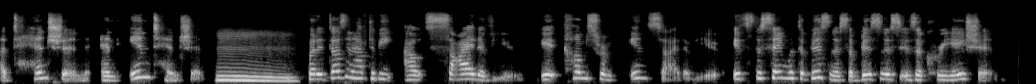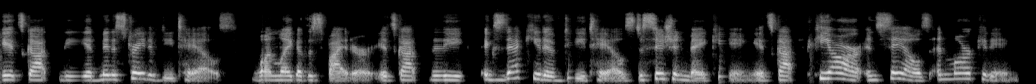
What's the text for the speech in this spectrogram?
attention and intention. Mm. But it doesn't have to be outside of you, it comes from inside of you. It's the same with a business. A business is a creation, it's got the administrative details, one leg of the spider, it's got the executive details, decision making, it's got PR and sales and marketing,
